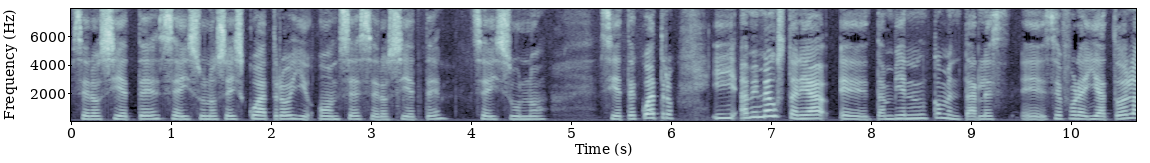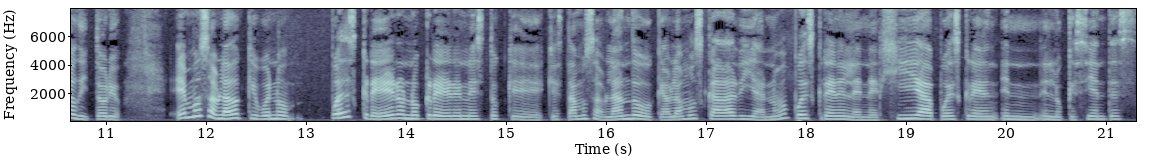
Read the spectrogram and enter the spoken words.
07 6164 y 11 07 6174. Y a mí me gustaría eh, también comentarles, eh, Sephora, y a todo el auditorio, hemos hablado que, bueno, puedes creer o no creer en esto que, estamos hablando o que hablamos cada día, ¿no? Puedes creer en la energía, puedes creer en lo que sientes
